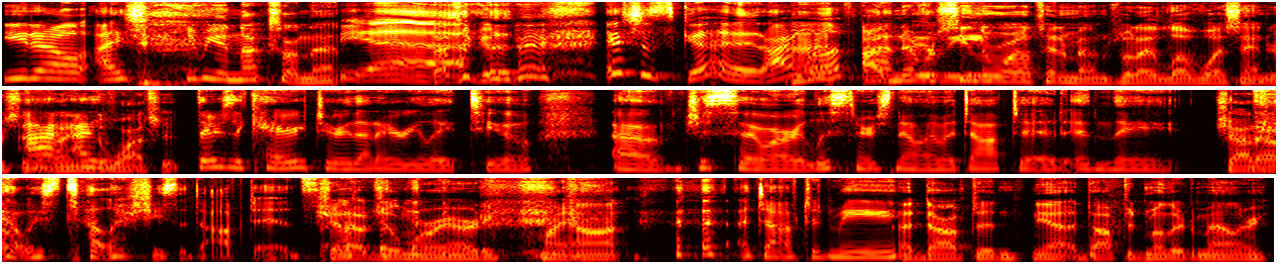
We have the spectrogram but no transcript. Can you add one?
You know, I Give me a nux on that. yeah, That's a good pick. it's just good. I right. love. That I've never movie. seen the Royal Tenenbaums, but I love Wes Anderson. I, I- need I- to watch it. there's a character that I relate to. Um, just so our listeners know, I'm adopted, and they Shout they out. always tell her she's adopted. So. Shout out Jill Moriarty, my aunt, adopted me. adopted, yeah, adopted mother to Mallory,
